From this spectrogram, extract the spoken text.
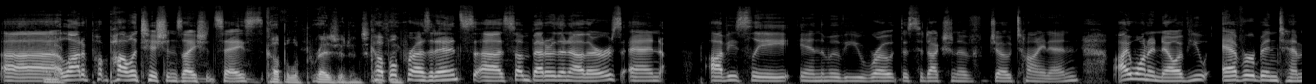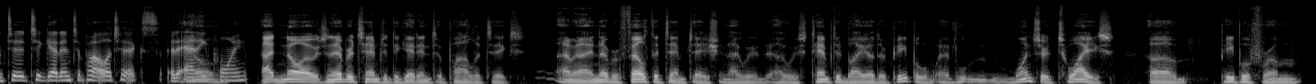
Uh, a lot of po- politicians, I should say. A couple of presidents. Couple presidents, uh, some better than others, and Obviously, in the movie, you wrote The Seduction of Joe Tynan. I want to know have you ever been tempted to get into politics at any point? I, no, I was never tempted to get into politics. I mean, I never felt the temptation. I would, I was tempted by other people. Once or twice, uh, people from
